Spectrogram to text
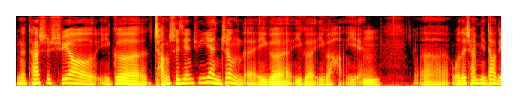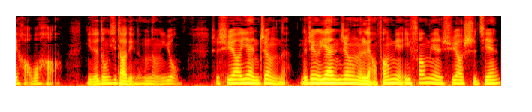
那它是需要一个长时间去验证的一个一个一个行业。嗯呃，我的产品到底好不好？你的东西到底能不能用？是需要验证的。那这个验证呢，两方面，一方面需要时间，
